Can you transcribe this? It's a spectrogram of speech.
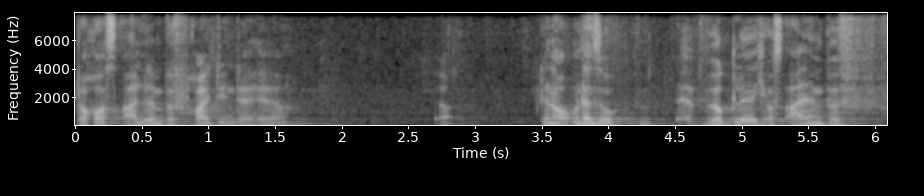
doch aus allem befreit ihn der Herr. Ja, genau. Und dann so, wirklich, aus allem befreit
